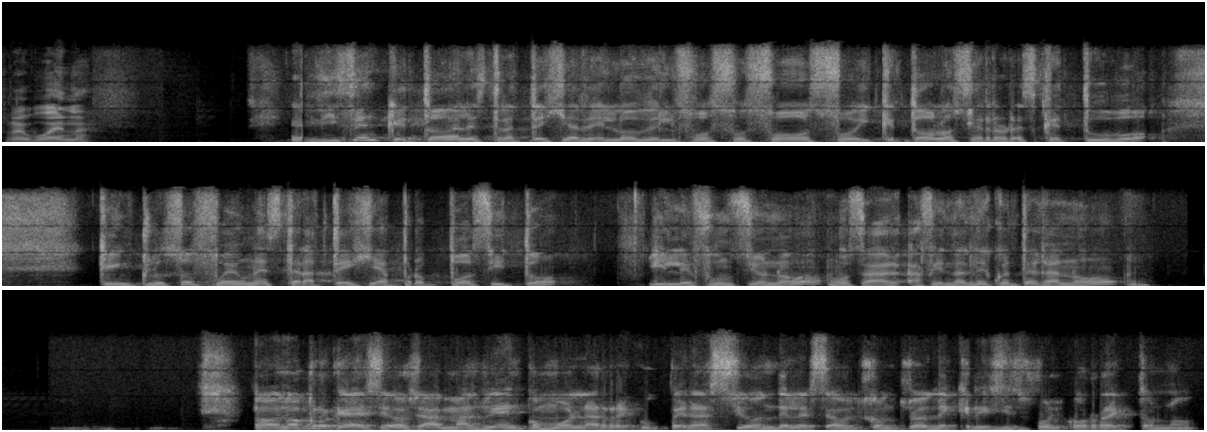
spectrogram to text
Re buena. Y dicen que toda la estrategia de lo del fosfo fosfo y que todos los errores que tuvo, que incluso fue una estrategia a propósito y le funcionó. O sea, a final de cuentas ganó. No, no creo que sea, o sea, más bien como la recuperación del el control de crisis fue el correcto, ¿no?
